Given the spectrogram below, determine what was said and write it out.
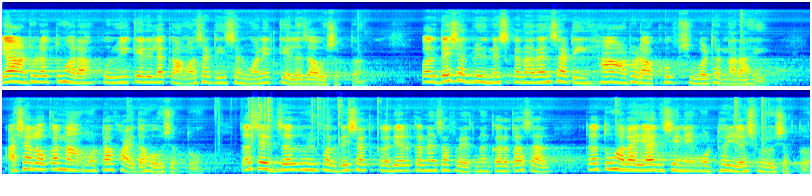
या आठवड्यात तुम्हाला पूर्वी केलेल्या कामासाठी सन्मानित केलं जाऊ शकतं. परदेशात बिझनेस करणाऱ्यांसाठी हा आठवडा खूप शुभ ठरणार आहे. अशा लोकांना मोठा फायदा होऊ शकतो. तसेच जर तुम्ही परदेशात करिअर करण्याचा प्रयत्न करत असाल तर तुम्हाला या दिशेने मोठं यश मिळू शकतं.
